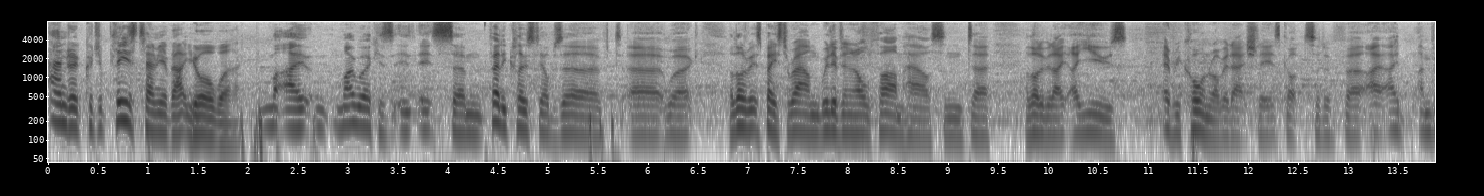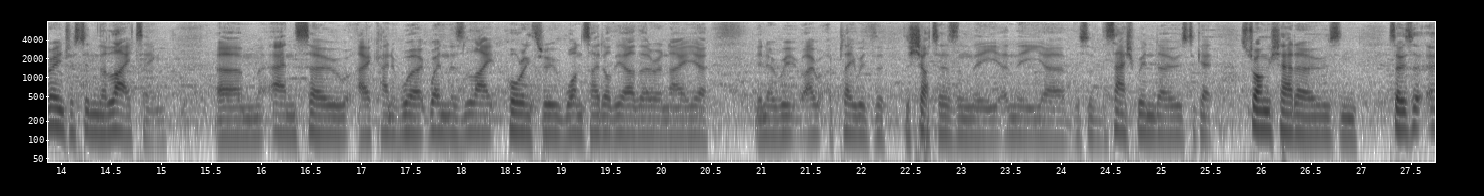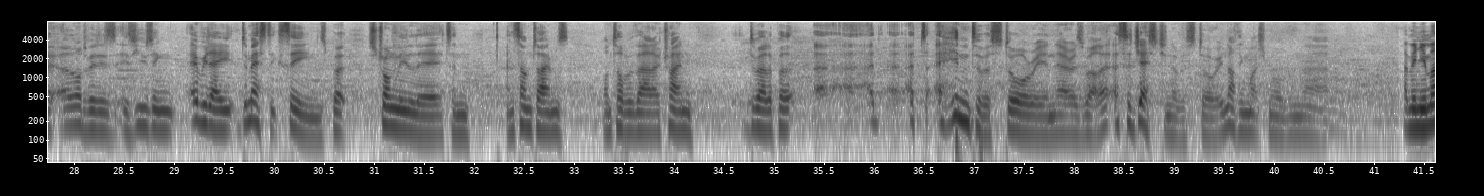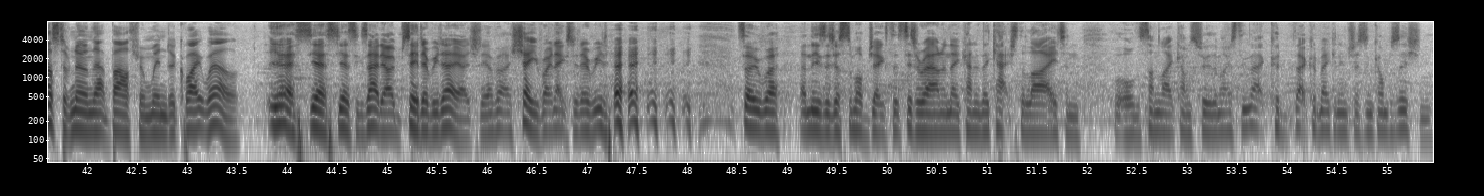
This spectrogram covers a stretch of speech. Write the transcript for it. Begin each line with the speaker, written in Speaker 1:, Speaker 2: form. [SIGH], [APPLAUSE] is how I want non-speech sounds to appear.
Speaker 1: Andrew, could you please tell me about your work?
Speaker 2: My, my work is, it's um, fairly closely observed uh, work. A lot of it's based around, we lived in an old farmhouse and uh, a lot of it I, I, use every corner of it actually. It's got sort of, uh, I, I, I'm very interested in the lighting. Um, and so I kind of work when there's light pouring through one side or the other, and I, uh, you know, we, I, I, play with the, the, shutters and the and the, uh, the, sort of the sash windows to get strong shadows, and so a, a, lot of it is, is using everyday domestic scenes, but strongly lit, and and sometimes on top of that, I try and develop a, a, a, a hint of a story in there as well, a suggestion of a story, nothing much more than that.
Speaker 1: I mean, you must have known that bathroom window quite well.
Speaker 2: Yes, yes, yes, exactly. I see it every day actually. I shave right next to it every [LAUGHS] day. so, uh, and these are just some objects that sit around and they kind of they catch the light and all the sunlight comes through them. I just think that could that could make an interesting composition.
